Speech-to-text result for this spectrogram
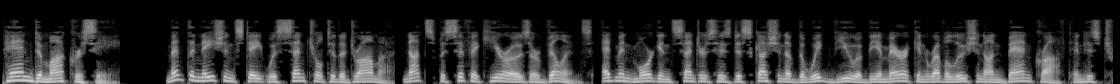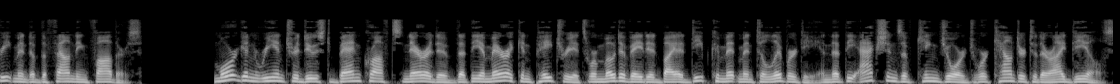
Pan-democracy meant the nation-state was central to the drama, not specific heroes or villains. Edmund Morgan centers his discussion of the Whig view of the American Revolution on Bancroft and his treatment of the Founding Fathers. Morgan reintroduced Bancroft's narrative that the American patriots were motivated by a deep commitment to liberty and that the actions of King George were counter to their ideals.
